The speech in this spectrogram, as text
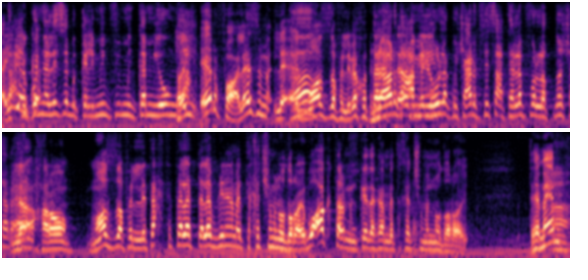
إحنا كان. كنا لسه متكلمين فيه من كام يوم. طيب ارفع لازم لا آه. الموظف اللي بياخد النهارده 3000 عامله جنيه. لك مش عارف 9000 ولا 12000 لا حرام. الموظف اللي تحت 3000 جنيه ما يتاخدش منه ضرايب. وأكتر من كده كان ما يتاخدش منه ضرايب. تمام؟ آه.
